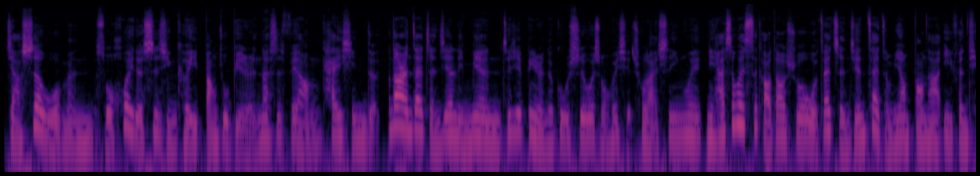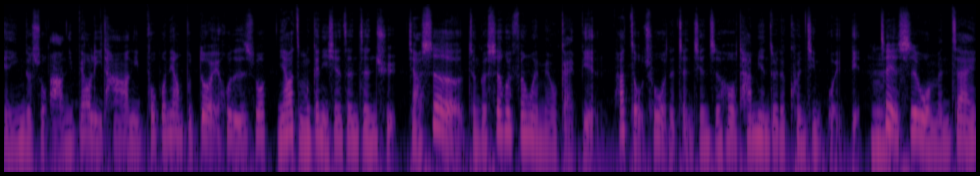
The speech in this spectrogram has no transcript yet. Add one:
假设我们所会的事情可以帮助别人，那是非常开心的。那当然，在诊间里面这些病人的故事为什么会写出来，是因为你还是会思考到说，我在诊间再怎么样帮他义愤填膺的说啊，你不要理他，你婆婆那样不对，或者是说你要怎么跟你先生争取。假设整个社会氛围没有改变，他走出我的诊间之后，他面对的困境不会变。这也是我们在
